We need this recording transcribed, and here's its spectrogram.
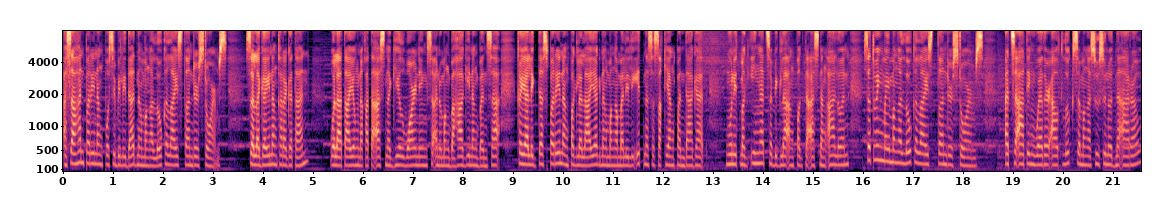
asahan pa rin ang posibilidad ng mga localized thunderstorms. Sa lagay ng karagatan, wala tayong nakataas na gill warning sa anumang bahagi ng bansa, kaya ligtas pa rin ang paglalayag ng mga maliliit na sasakyang pandagat. Ngunit mag-ingat sa biglaang pagtaas ng alon sa tuwing may mga localized thunderstorms. At sa ating weather outlook sa mga susunod na araw,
